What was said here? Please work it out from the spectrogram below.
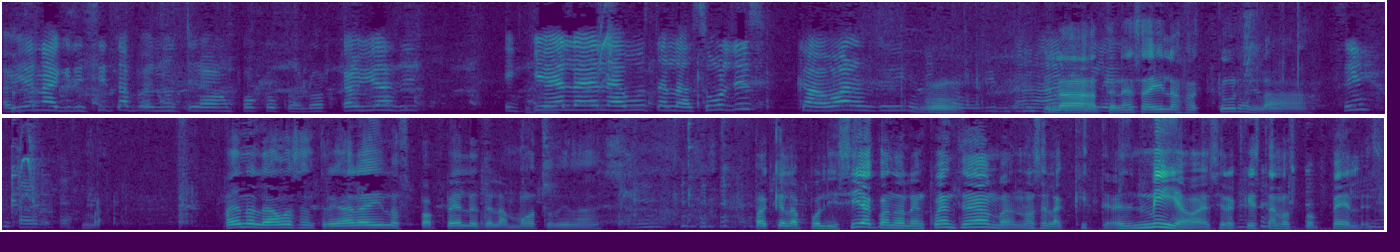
Había una grisita, pero no tiraba un poco color. Cambió así. Y que a él, a él le gusta el azul, dice, cabal, así. Oh. ¿Y la, tenés ahí la factura? La... Sí, ahorita. Bueno, le vamos a entregar ahí los papeles de la moto de una vez. Para que la policía cuando la encuentre, ah, no se la quite. Es mía, va a decir, aquí están los papeles.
